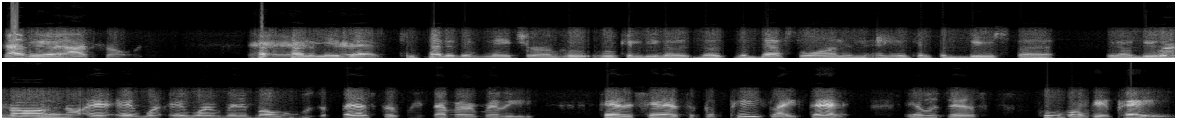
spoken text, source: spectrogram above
That's Yeah. I saw it. kind of made And- that competitive nature of who who can be the the, the best one and, and who can produce the you know do the, no, the no, it, it wa- it wasn't really about who was the best because we never really had a chance to compete like that. It was just who gonna get paid.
